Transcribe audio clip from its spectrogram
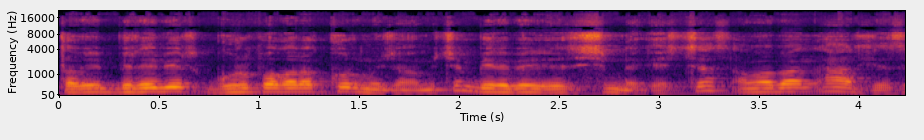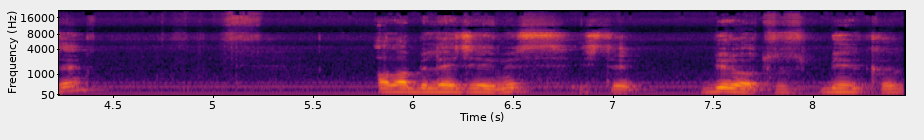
Tabii birebir grup olarak kurmayacağım için birebir iletişimle geçeceğiz. Ama ben herkese alabileceğimiz işte 1.30, 1.40,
